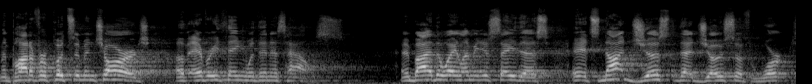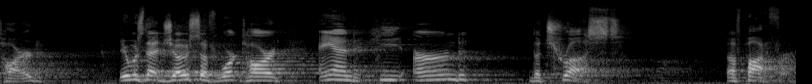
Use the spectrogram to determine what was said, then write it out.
And Potiphar puts him in charge of everything within his house. And by the way, let me just say this it's not just that Joseph worked hard, it was that Joseph worked hard and he earned the trust of Potiphar.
